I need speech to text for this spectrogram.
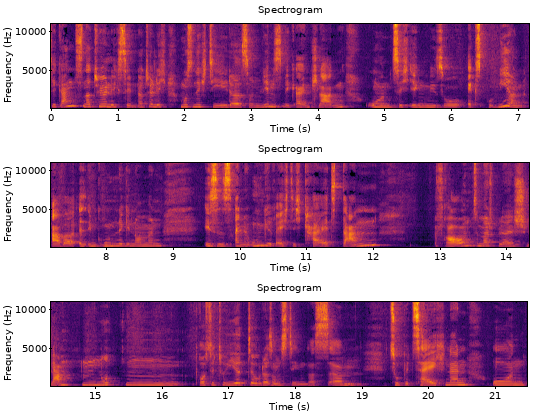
die ganz natürlich sind. Natürlich muss nicht jeder so einen Lebensweg einschlagen und sich irgendwie so exponieren, aber äh, im Grunde genommen ist es eine Ungerechtigkeit, dann Frauen zum Beispiel als Schlampen, Nutten, Prostituierte oder sonst irgendwas ähm, zu bezeichnen. Und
